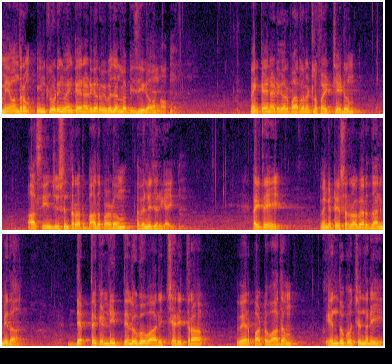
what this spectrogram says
మేమందరం ఇంక్లూడింగ్ వెంకయ్యనాయుడు గారు విభజనలో బిజీగా ఉన్నాం. వెంకయ్యనాయుడు గారు పార్లమెంట్లో ఫైట్ చేయడం ఆ సీన్ చూసిన తర్వాత బాధపడడం అవన్నీ జరిగాయి. అయితే వెంకటేశ్వరరావు గారు దాని మీద డెప్త్కి వెళ్ళి తెలుగువారి చరిత్ర వేర్పాటు వాదం ఎందుకు వచ్చిందని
